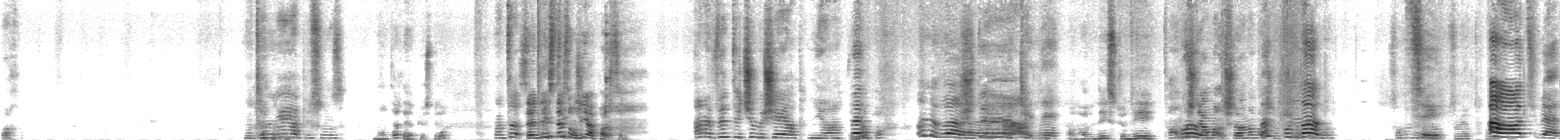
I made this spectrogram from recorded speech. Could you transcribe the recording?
Bak. Mantar ne yapıyorsunuz? Mantar da yapıyoruz biraz. Mantar. Sen ne istersen onu yaparsın. Anne vent için bir şey yap ya. E, ne yapalım? Anne ver. İşte. Al abi ne istiyorsun ne? Tamam işte ama ışığına başla. bundan. Sana ne? Şey. Bizim yaptık. Ağaç ver.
